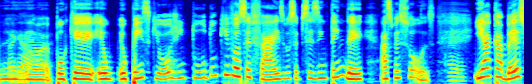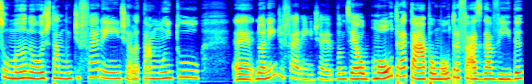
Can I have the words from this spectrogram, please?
Legal. porque eu, eu penso que hoje, em tudo que você faz, você precisa entender as pessoas. É. E a cabeça humana hoje está muito diferente, ela está muito. É, não é nem diferente, é, vamos dizer, é uma outra etapa, uma outra fase da vida,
